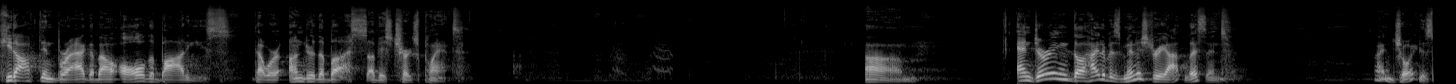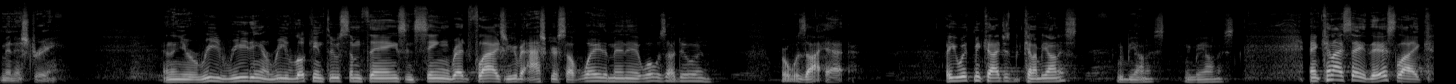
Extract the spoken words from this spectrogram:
He'd often brag about all the bodies that were under the bus of his church plant. Um, and during the height of his ministry, I listened. I enjoyed his ministry and then you're rereading and re-looking through some things and seeing red flags, and you're even asking yourself, wait a minute, what was I doing? Where was I at? Are you with me? Can I just can I be honest? we be honest? we be honest? And can I say this? Like,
